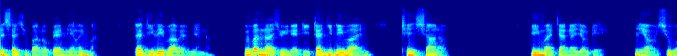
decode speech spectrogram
28ပါးလို့ပဲမြင်လိုက်မှာဓာတ်ကြီးလေးပါးပဲမြင်တော့ဝိပဿနာရှုရင်ဒီဓာတ်ကြီးလေးပါးထင်ရှားတာပြီးမှဉာဏ်နဲ့ရုပ်တွေမြင်အောင်ရှုရ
